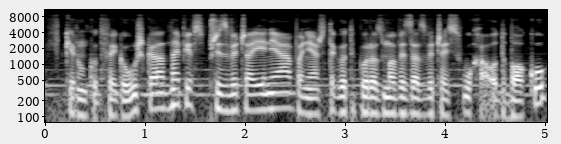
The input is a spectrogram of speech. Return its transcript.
w kierunku twojego łóżka. Najpierw z przyzwyczajenia, ponieważ tego typu rozmowy zazwyczaj słucha od boku,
